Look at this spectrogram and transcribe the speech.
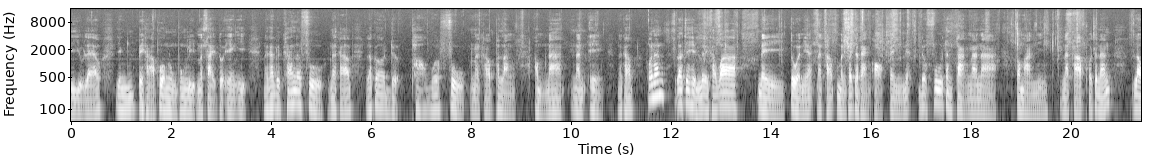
ดีอยู่แล้ว ยังไปหาพวงหลงพวงหลีดมาใส่ตัวเองอีกนะครับ the colorful นะครับ แล้วก็ the powerful นะครับ พลังอำนาจนั่นเองนะครับ เพราะฉะนั้นเราจะเห็นเลยครับว่า ในตัวนี้นะครับ มันก็จะแบ่งออกเป็นเนี่ย the full ต่างๆ นานาประมาณนี้นะครับ เพราะฉะนั้นเรา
